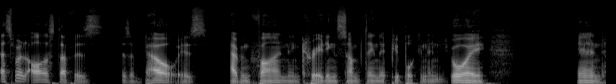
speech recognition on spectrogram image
that's what all this stuff is is about: is having fun and creating something that people can enjoy. And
